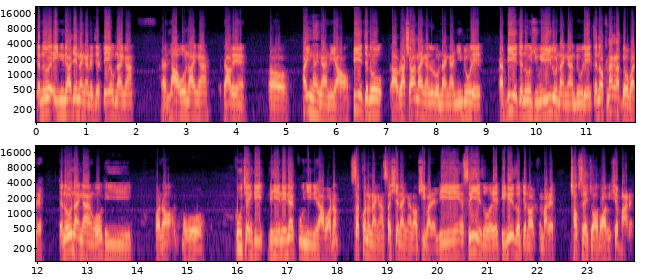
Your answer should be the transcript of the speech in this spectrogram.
ကျွန်တော်ရဲ့အိန္ဒိယချင်းနိုင်ငံတွေဖြစ်တရုတ်နိုင်ငံအဲလာအိုနိုင်ငံဒါပြင်ဟောအဲ့ဒီနိုင်ငံတွေအောင်ပြီးရင်ကျွန်တော်ဒါရုရှားနိုင်ငံလို့လို့နိုင်ငံကြီးမျိုးတွေအဲပြီးရင်ကျွန်တော် UAE လို့နိုင်ငံမျိုးတွေကျွန်တော်ခဏခဏပြောပါတယ်ကျွန်တော်နိုင်ငံကိုဒီဘောနော်ဟိုခုချိန်ထိလေရင်နေနဲ့ကူညီနေတာပေါ့နော် 18နိုင်ငံ18နိုင်ငံလောက်ရှိပါတယ်လေရင်အစည်းအရေဆိုရင်ဒီနေ့ဆိုကျွန်တော်ထင်ပါတယ်60ကျော်သွားပြီဖြစ်ပါတယ်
